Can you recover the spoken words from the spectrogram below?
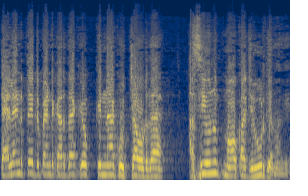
ਟੈਲੈਂਟ ਤੇ ਡਿਪੈਂਡ ਕਰਦਾ ਕਿ ਉਹ ਕਿੰਨਾ ਕੁ ਉੱਚਾ ਉੱਡਦਾ ਅਸੀਂ ਉਹਨੂੰ ਮੌਕਾ ਜ਼ਰੂਰ ਦੇਵਾਂਗੇ।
